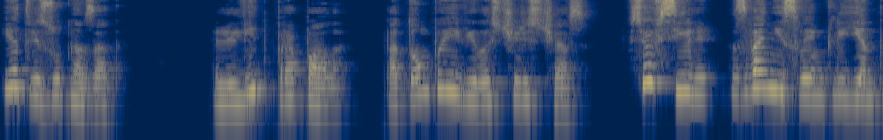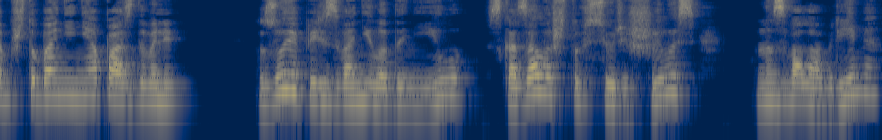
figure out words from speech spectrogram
и отвезут назад. Лилит пропала, потом появилась через час. «Все в силе. Звони своим клиентам, чтобы они не опаздывали». Зоя перезвонила Даниилу, сказала, что все решилось, назвала время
